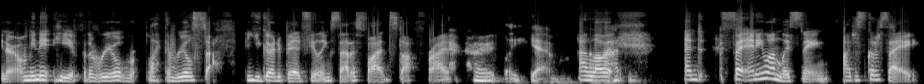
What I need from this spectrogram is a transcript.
you know I'm in it here for the real like the real stuff. You go to bed feeling satisfied stuff, right? Totally. Yeah. I love it. And for anyone listening, I just got to say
